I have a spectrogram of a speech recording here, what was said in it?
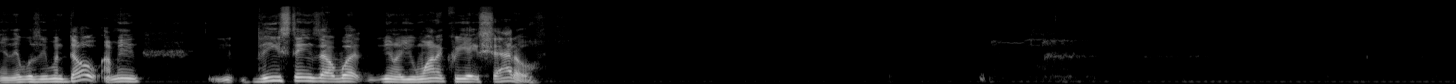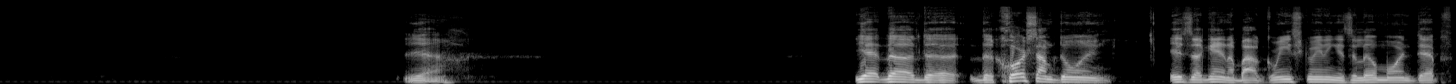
and it was even dope. I mean you, these things are what you know you want to create shadow. Yeah Yeah, the the the course I'm doing is again about green screening. It's a little more in depth.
